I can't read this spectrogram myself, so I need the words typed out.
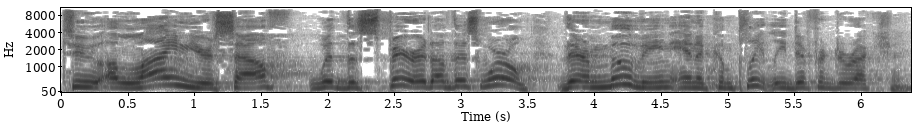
to align yourself with the spirit of this world. They're moving in a completely different direction.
